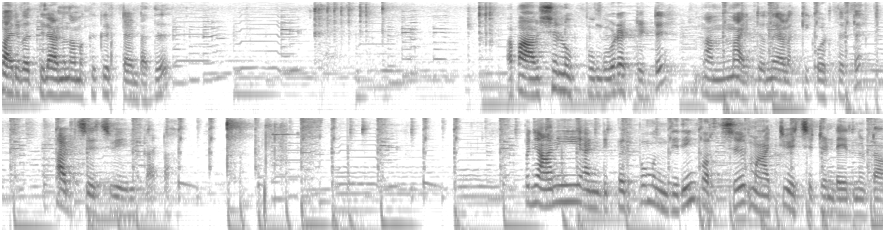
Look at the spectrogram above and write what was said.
പരുവത്തിലാണ് നമുക്ക് കിട്ടേണ്ടത്. അപ്പോൾ ആവശ്യമുള്ള ഉപ്പും കൂടെ ഇട്ടിട്ട് നന്നായിട്ടൊന്ന് ഇളക്കി കൊടുത്തിട്ട് അടിച്ച് വെച്ച് വേവിക്കാം കേട്ടോ അപ്പോൾ ഞാൻ ഈ അണ്ടിപ്പരിപ്പ് മുന്തിരിയും കുറച്ച് മാറ്റി വെച്ചിട്ടുണ്ടായിരുന്നു കേട്ടോ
